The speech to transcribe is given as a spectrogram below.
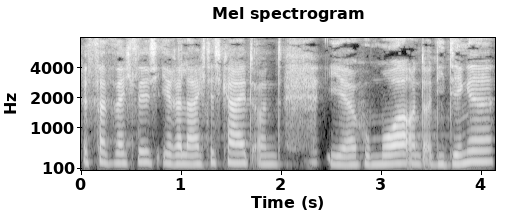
ist tatsächlich ihre Leichtigkeit und ihr Humor und die Dinge,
